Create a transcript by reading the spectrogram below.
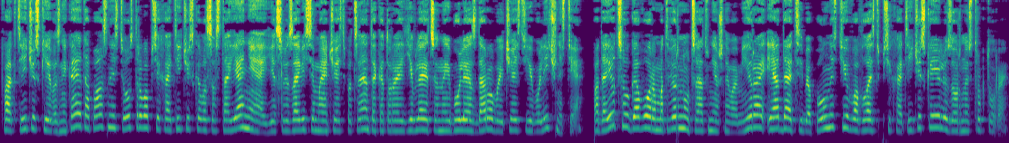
Фактически возникает опасность острого психотического состояния, если зависимая часть пациента, которая является наиболее здоровой частью его личности, подается уговором отвернуться от внешнего мира и отдать себя полностью во власть психотической иллюзорной структуры.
